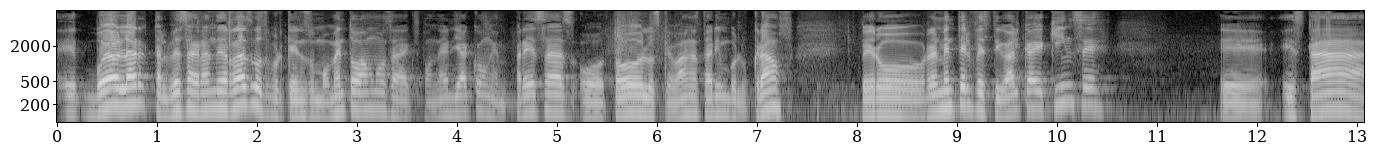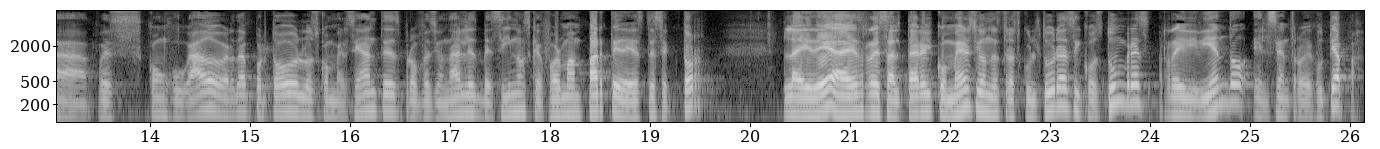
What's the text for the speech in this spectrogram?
eh, voy a hablar tal vez a grandes rasgos porque en su momento vamos a exponer ya con empresas o todos los que van a estar involucrados. Pero realmente el festival Calle 15 eh, está pues conjugado, ¿verdad? Por todos los comerciantes, profesionales, vecinos que forman parte de este sector. La idea es resaltar el comercio, nuestras culturas y costumbres, reviviendo el centro de Jutiapa.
